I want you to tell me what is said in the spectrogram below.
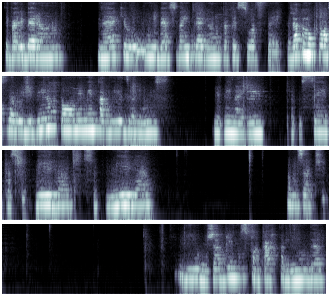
você vai liberando, né? Que o universo vai entregando para a pessoa certa. Já tomou posse da luz divina? Tome, mentalize a luz divina aí para você, para sua vida, sua família. Vamos aqui. Lindo, já abrimos com a carta linda.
